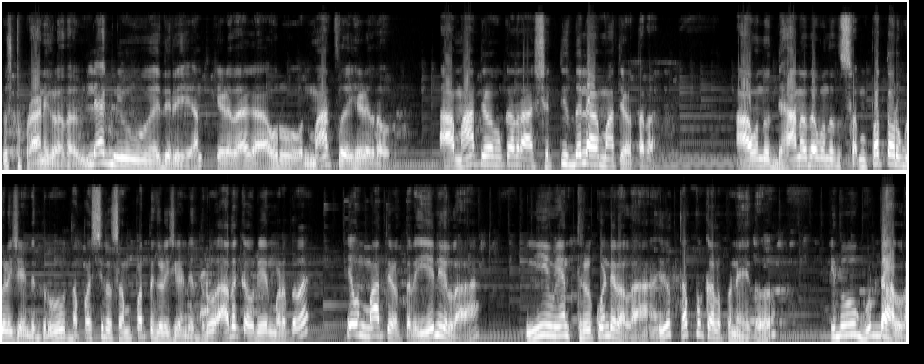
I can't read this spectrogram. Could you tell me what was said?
ದುಷ್ಟು ಪ್ರಾಣಿಗಳದಾವ. ಇಲ್ಯಾಕೆ ನೀವು ಇದ್ದೀರಿ ಅಂತ ಕೇಳಿದಾಗ ಅವರು ಒಂದು ಮಾತು ಹೇಳಿದ್ರು ಅವರು. ಆ ಮಾತು ಹೇಳ್ಬೇಕಾದ್ರೆ ಆ ಶಕ್ತಿ ಇದ್ದಲ್ಲಿ ಆ ಮಾತು ಹೇಳ್ತಾರೆ. ಆ ಒಂದು ಧ್ಯಾನದ ಒಂದು ಸಂಪತ್ತು ಅವ್ರು ಗಳಿಸ್ಕೊಂಡಿದ್ರು, ತಪಸ್ಸಿನ ಸಂಪತ್ತು ಗಳಿಸ್ಕೊಂಡಿದ್ರು, ಅದಕ್ಕೆ ಅವ್ರು ಏನು ಮಾಡ್ತಾರೆ? ಏ, ಒಂದು ಮಾತು ಹೇಳ್ತಾರೆ. ಏನಿಲ್ಲ ನೀವೇನು ತಿಳ್ಕೊಂಡಿರಲ್ಲ ಇದು ತಪ್ಪು ಕಲ್ಪನೆ ಇದು. ಇದು ಗುಡ್ಡ ಅಲ್ಲ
